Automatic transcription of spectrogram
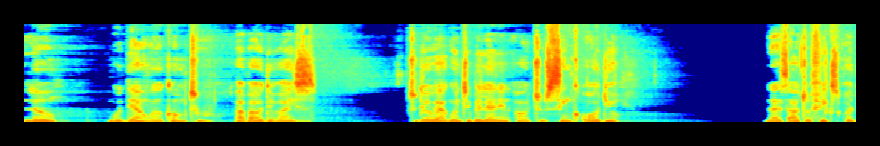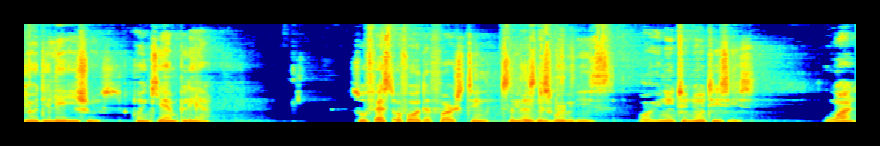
Hello, good day and welcome to About Device. Today we are going to be learning how to sync audio. That's how to fix audio delay issues on KM Player. So first of all, the first thing you need to do is, or you need to notice is, one,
